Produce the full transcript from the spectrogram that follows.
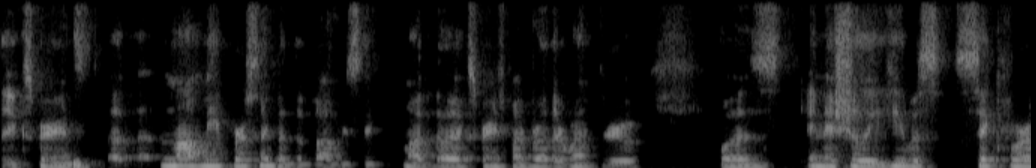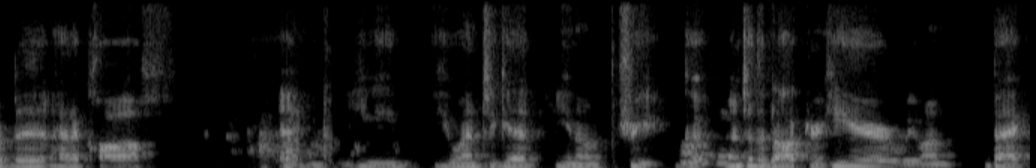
the experience, uh, not me personally, but the, obviously my, the experience my brother went through was initially he was sick for a bit, had a cough, and he he went to get you know treat went to the doctor here. We went back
